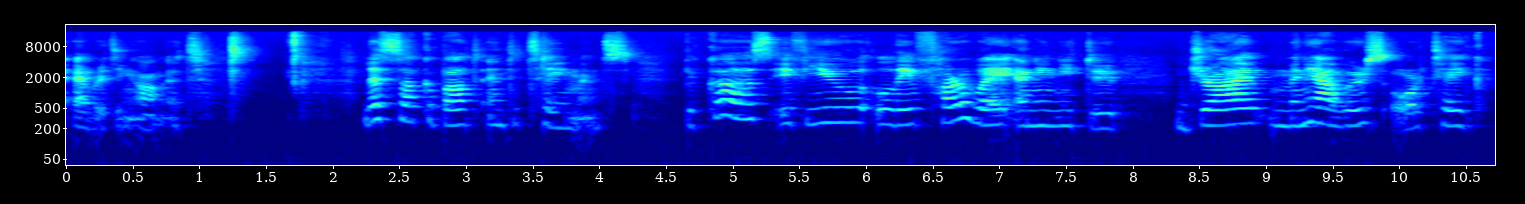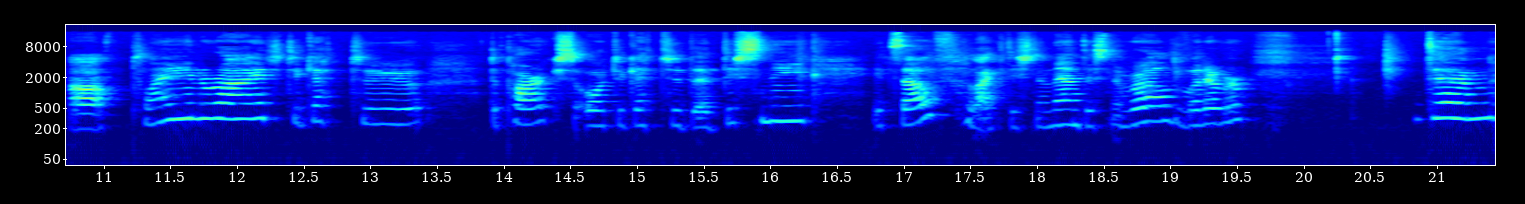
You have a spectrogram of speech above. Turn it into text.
everything on it. Let's talk about entertainment. Because if you live far away and you need to drive many hours or take a plane ride to get to the parks or to get to the Disney itself, like Disneyland, Disney World, whatever, then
